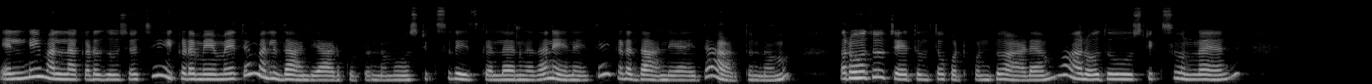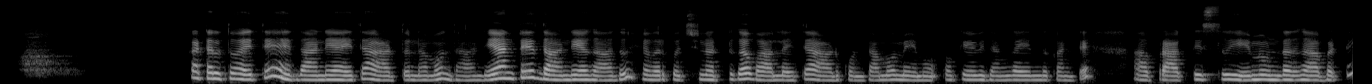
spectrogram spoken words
వెళ్ళి మళ్ళీ అక్కడ చూసి వచ్చి ఇక్కడ మేమైతే మళ్ళీ దాండియా ఆడుకుంటున్నాము. స్టిక్స్ తీసుకెళ్ళాను కదా! నేనైతే ఇక్కడ దాండియా అయితే ఆడుతున్నాము. రోజు చేతులతో కొట్టుకుంటూ ఆడాము. ఆ రోజు స్టిక్స్ ఉన్నాయని కట్టెలతో అయితే దాండియా అయితే ఆడుతున్నాము. దాండియా అంటే దాండియా కాదు ఎవరికి వచ్చినట్టుగా వాళ్ళైతే ఆడుకుంటాము మేము ఒకే విధంగా. ఎందుకంటే ఆ ప్రాక్టీస్ ఏమి ఉండదు కాబట్టి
